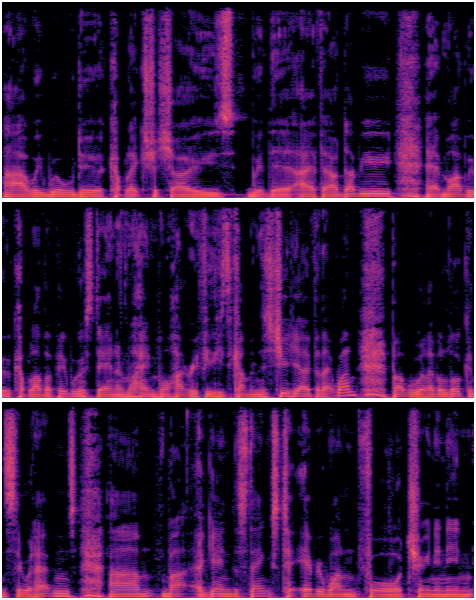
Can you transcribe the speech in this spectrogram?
Uh, we will do a couple extra shows with the AFLW. It might be with a couple other people because Dan and Wayne might refuse to come in the studio for that one, but we'll have a look and see what happens. Um, but again, just thanks to everyone for tuning in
